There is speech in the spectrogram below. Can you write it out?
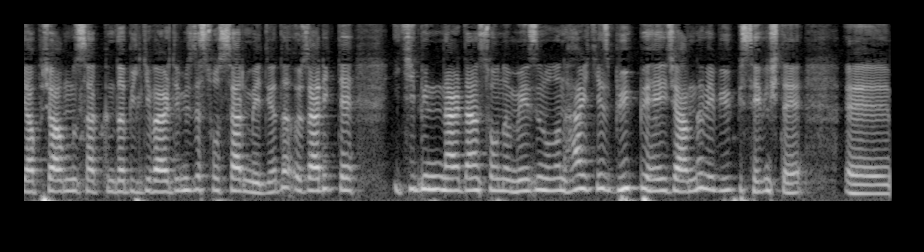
yapacağımız hakkında bilgi verdiğimizde sosyal medyada özellikle 2000'lerden sonra mezun olan herkes büyük bir heyecanla ve büyük bir sevinçle e,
